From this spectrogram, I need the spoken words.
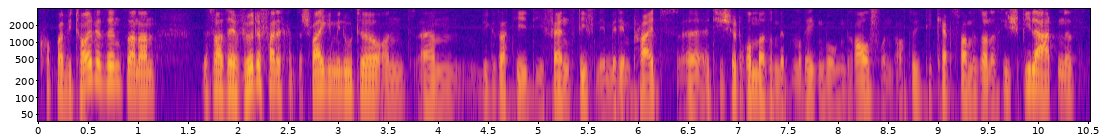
guck mal, wie toll wir sind, sondern es war sehr würdevoll. Es gab eine Schweigeminute und ähm, wie gesagt, die, die Fans liefen eben mit dem Pride-T-Shirt äh, rum, also mit dem Regenbogen drauf und auch die, die Caps waren besonders. Die Spieler hatten es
